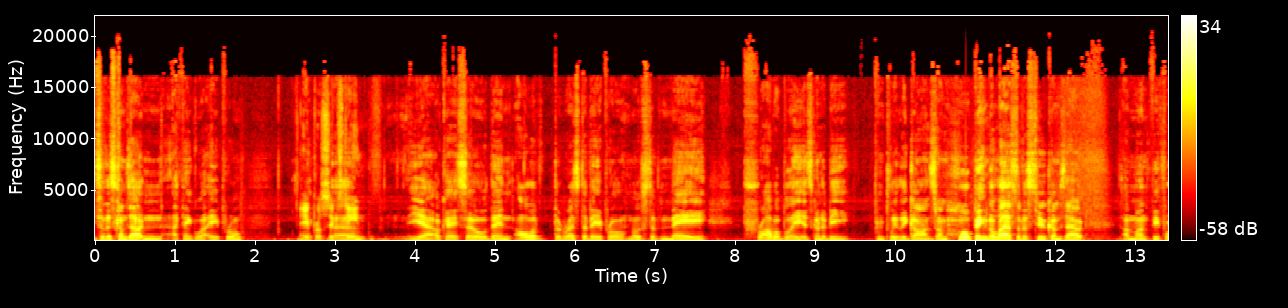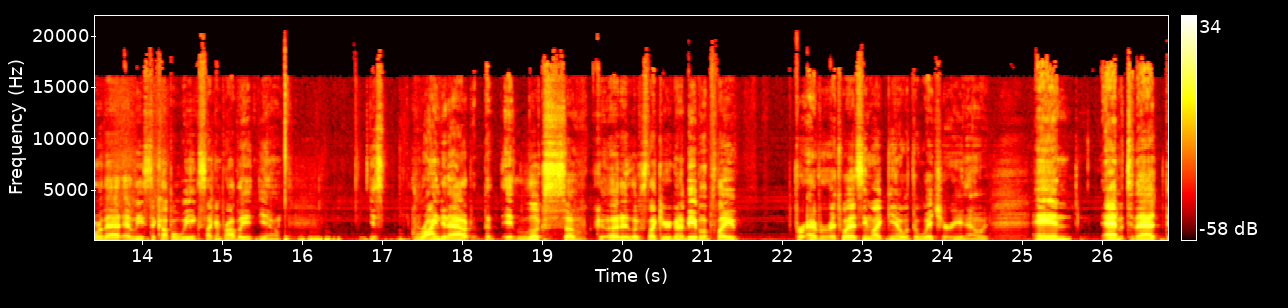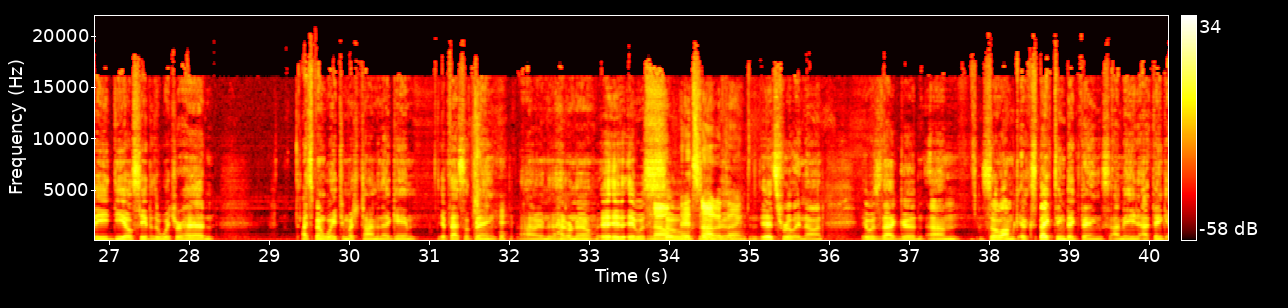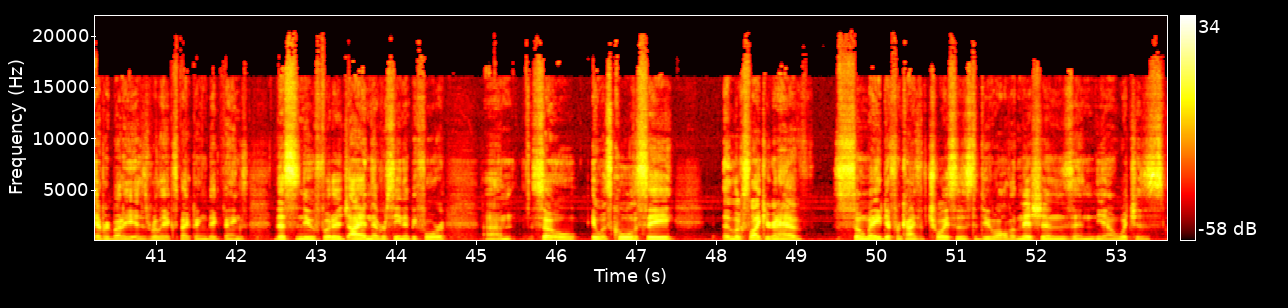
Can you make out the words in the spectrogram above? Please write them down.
so this comes out in, I think, what, April? April 16th. Uh, yeah, okay. So then all of the rest of April, most of May, probably is going to be completely gone. So I'm hoping The Last of Us 2 comes out a month before that, at least a couple weeks. I can probably, you know, just grind it out. But it looks so good. It looks like you're going to be able to play forever. That's what it seemed like, you know, with The Witcher, you know. And added to that, the DLC that The Witcher had, I spent way too much time in that game. If that's a thing, I don't, I don't know. It, it, it was no, so. it's so not good. a thing. It's really not. It was that good. Um, so I'm expecting big things. I mean, I think everybody is really expecting big things. This new footage, I had never seen it before. Um, so it was cool to see. It looks like you're going to have so many different kinds of choices to do all the missions, and you know, which is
